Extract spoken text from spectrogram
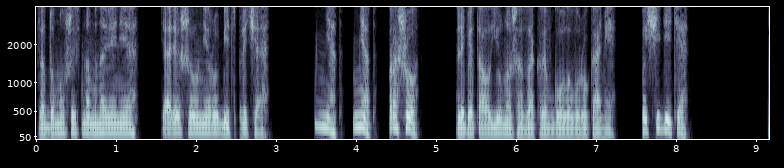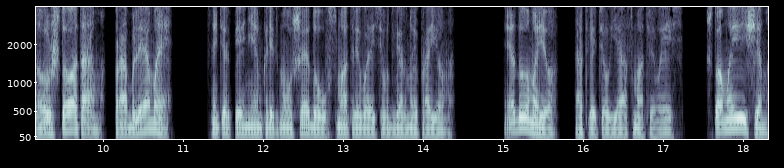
Задумавшись на мгновение, я решил не рубить с плеча. «Нет, нет, прошу!» — лепетал юноша, закрыв голову руками. «Пощадите!» «Ну что там, проблемы?» — с нетерпением крикнул Шэдоу, всматриваясь в дверной проем. «Не думаю», — ответил я, осматриваясь. «Что мы ищем?»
